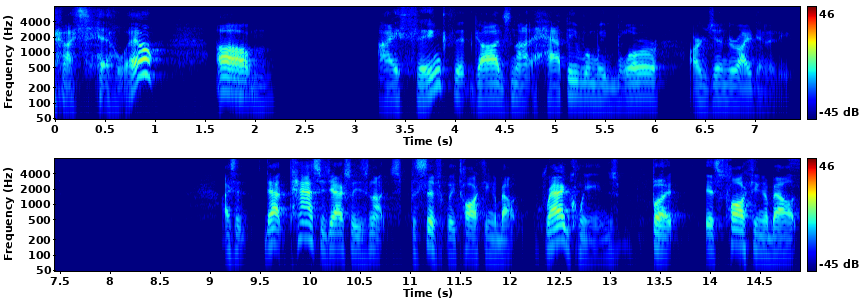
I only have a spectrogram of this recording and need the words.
And I said, Well, um, I think that God's not happy when we blur our gender identity. I said, that passage actually is not specifically talking about drag queens, but it's talking about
